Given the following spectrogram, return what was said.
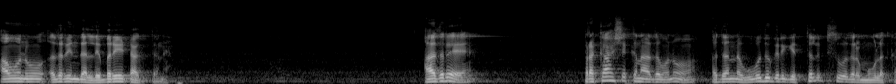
ಅವನು ಅದರಿಂದ ಲಿಬರೇಟ್ ಆಗ್ತಾನೆ. ಆದರೆ ಪ್ರಕಾಶಕನಾದವನು ಅದನ್ನು ಓದುಗರಿಗೆ ತಲುಪಿಸುವುದರ ಮೂಲಕ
